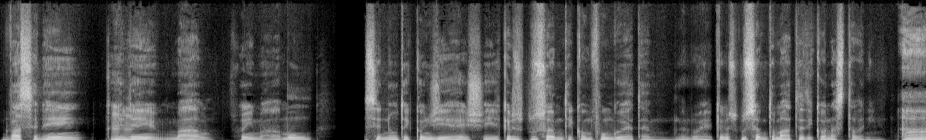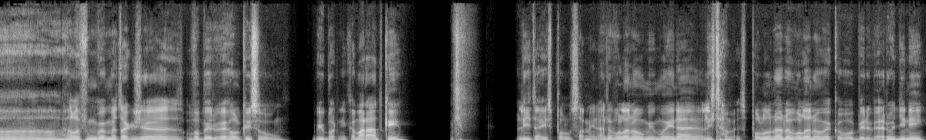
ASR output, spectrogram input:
dva syny, kdy mm-hmm. má svoji mámu, s jednou teď žiješ. Jakým způsobem teď fungujete? Nebo jakým způsobem to máte teď nastavený? Uh, hele, fungujeme tak, že obě dvě holky jsou výborné kamarádky. Lítají spolu sami na dovolenou mimo jiné, lítáme spolu na dovolenou jako obě dvě rodiny.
